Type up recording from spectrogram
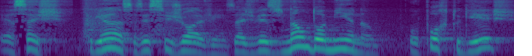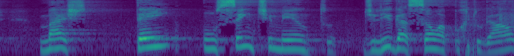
essas crianças, esses jovens, às vezes não dominam o português, mas têm um sentimento de ligação a Portugal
